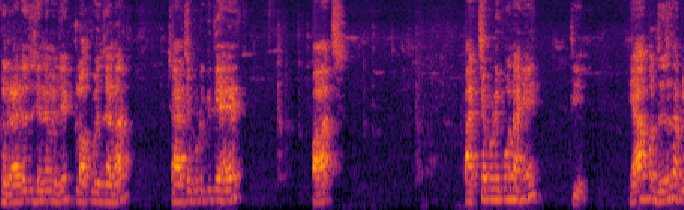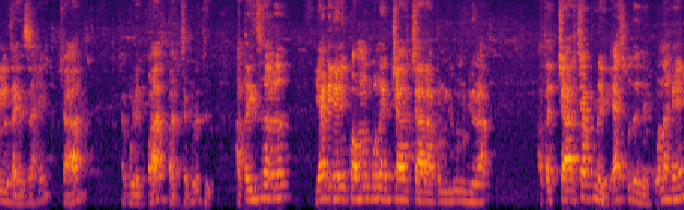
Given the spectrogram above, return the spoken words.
घड्याळाच्या दिशेने म्हणजे क्लॉकवाईज जाणार. चारच्या पुढे किती आहेत पाच. पाचच्या पुढे कोण आहे? तीन. या पद्धतीने आपल्याला जायचं आहे. चार च्या पुढे पाच पाचच्या पुढे तीन. आता इथं झालं या ठिकाणी कॉमन कोण आहे? चार चार. आपण लिहून घेणार आता चारच्या पुढे याच पद्धतीने कोण आहे?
